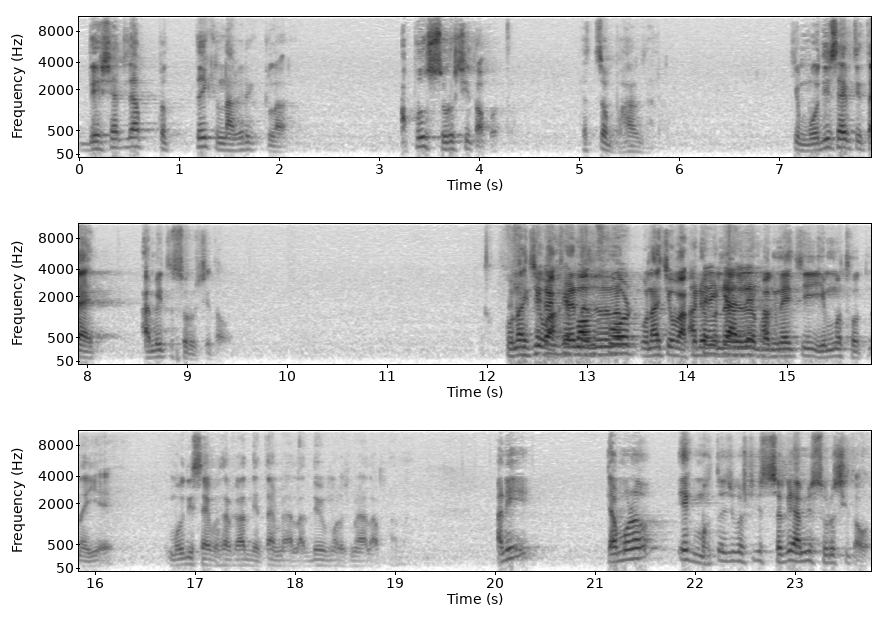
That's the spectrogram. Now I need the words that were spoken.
देशातल्या प्रत्येक नागरिकला आपण सुरक्षित आहोत. ह्याचं भाग झालं. की मोदी साहेब तिथं आहेत आम्ही तर सुरक्षित आहोत. कुणाची वाकडे कुणाची वाकडे. बघण्याची हिंमत होत नाहीये. मोदी साहेबासारखा नेता मिळाला देव माणूस मिळाला आपल्याला. आणि त्यामुळं एक महत्वाची गोष्ट की सगळे आम्ही सुरक्षित आहोत.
